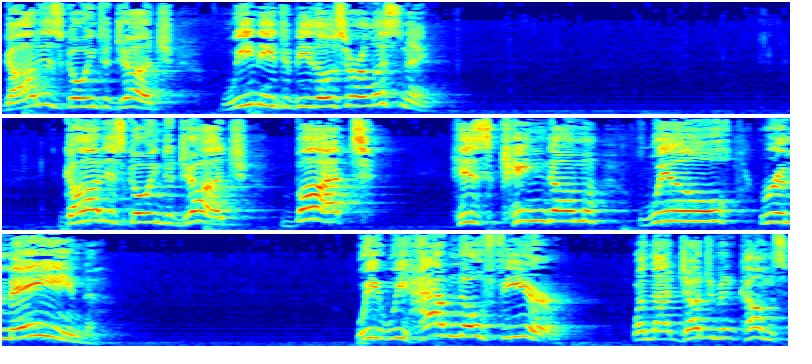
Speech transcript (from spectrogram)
God is going to judge. We need to be those who are listening. God is going to judge, but His kingdom will remain. We, we have no fear when that judgment comes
